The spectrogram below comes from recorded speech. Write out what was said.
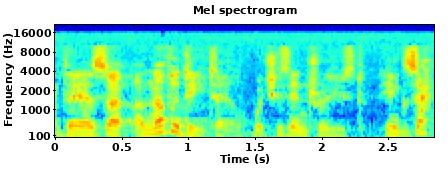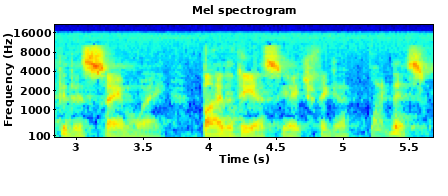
there's uh, another detail which is introduced in exactly the same way by the DSCH figure, like this.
